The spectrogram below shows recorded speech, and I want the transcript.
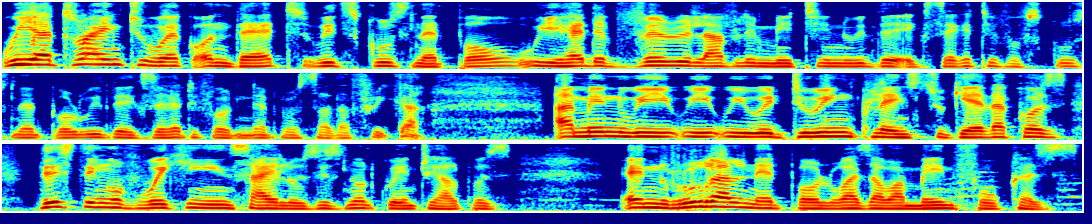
We are trying to work on that with Schools Netball. We had a very lovely meeting with the executive of Schools Netball, with the executive of Netball South Africa. I mean, we, we, we were doing plans together because this thing of working in silos is not going to help us. And rural netball was our main focus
